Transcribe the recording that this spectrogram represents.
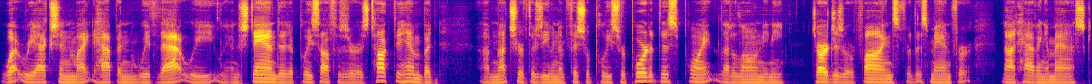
what reaction might happen with that. We, we understand that a police officer has talked to him, but I'm not sure if there's even an official police report at this point, let alone any charges or fines for this man for not having a mask.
